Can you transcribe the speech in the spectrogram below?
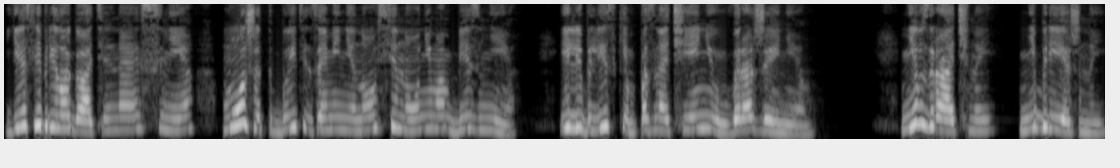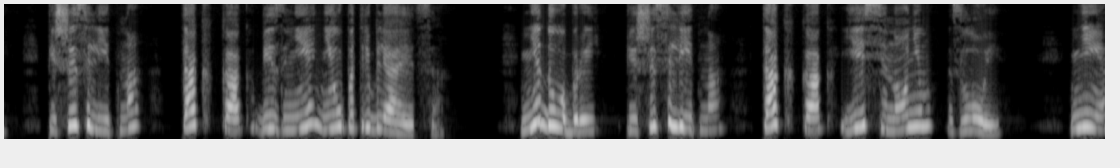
Если прилагательное с «не» может быть заменено синонимом без «не» или близким по значению выражением. Невзрачный, небрежный. Пиши слитно, так как без «не» не употребляется. Недобрый. Пиши слитно, так как есть синоним «злой». «Не»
